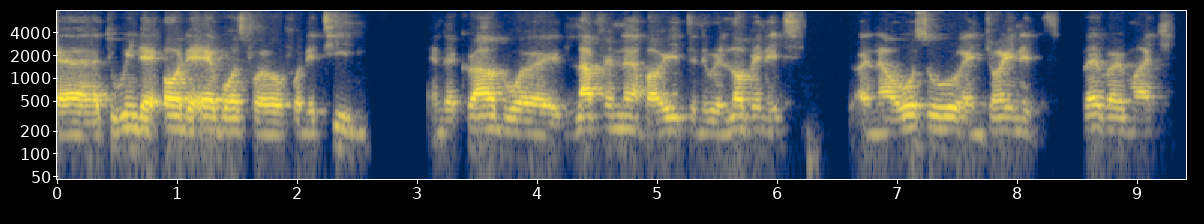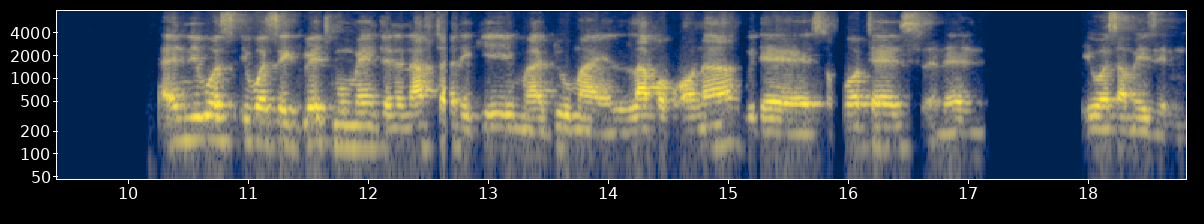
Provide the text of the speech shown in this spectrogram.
uh, to win the, all the air balls for, for the team. And the crowd were laughing about it and they were loving it. And I also enjoying it very, very much and it was it was a great moment. And then after the game, I do my lap of honor with the supporters, and then it was amazing.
